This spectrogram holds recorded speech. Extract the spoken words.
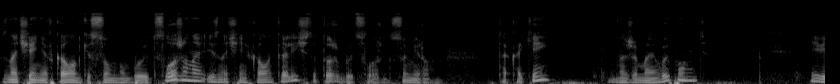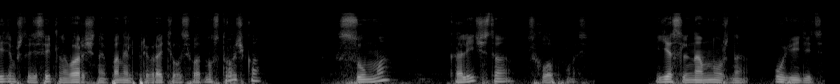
Значение в колонке сумма будет сложено, и значение в колонке количества тоже будет сложно, суммировано. Итак, ОК. Нажимаем «Выполнить». И видим, что действительно варочная панель превратилась в одну строчку. Сумма количество схлопнулось. Если нам нужно увидеть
